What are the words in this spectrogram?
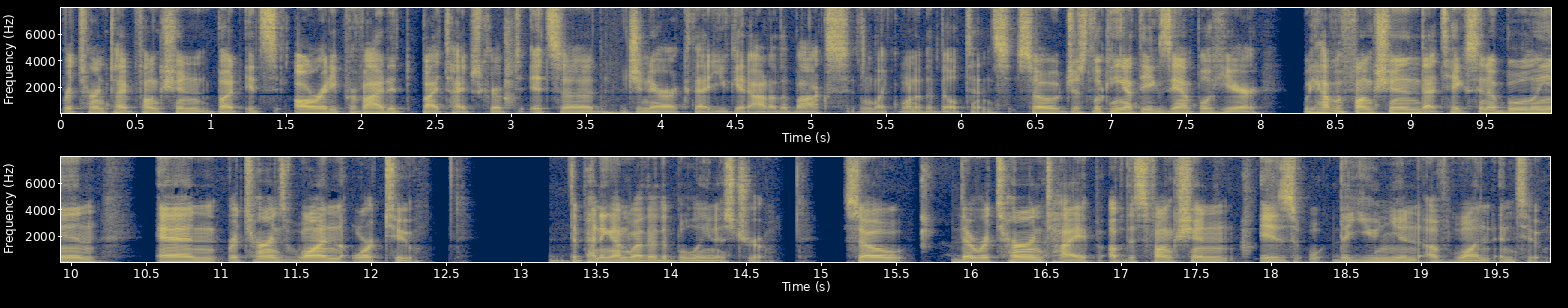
return type function, but it's already provided by TypeScript. It's a generic that you get out of the box in like one of the built-ins. So just looking at the example here, we have a function that takes in a Boolean and returns one or two, depending on whether the Boolean is true. So the return type of this function is the union of one and two.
